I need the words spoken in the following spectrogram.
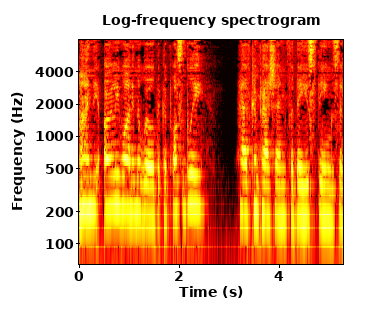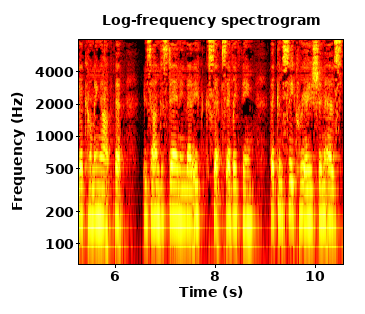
I'm the only one in the world that could possibly have compassion for these things that are coming up, that is understanding that accepts everything, that can see creation as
